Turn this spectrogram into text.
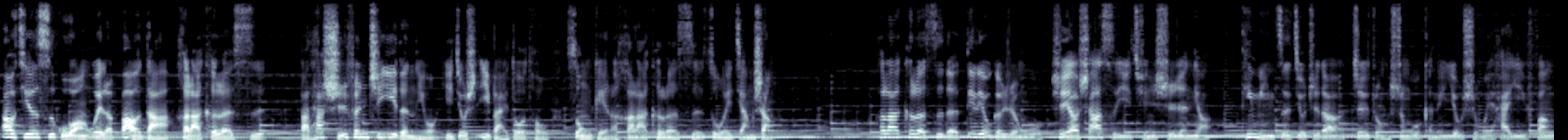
奥吉厄斯国王为了报答赫拉克勒斯，把他十分之一的牛，也就是一百多头，送给了赫拉克勒斯作为奖赏。赫拉克勒斯的第六个任务是要杀死一群食人鸟，听名字就知道这种生物肯定又是危害一方。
